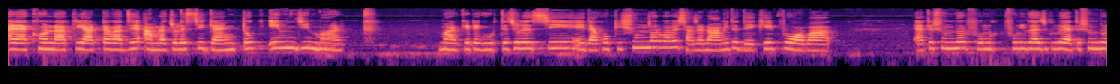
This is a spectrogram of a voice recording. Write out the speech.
আর এখন রাত্রি আটটা বাজে, আমরা চলে এসেছি গ্যাংটক এমজি মার্ক মার্কেটে ঘুরতে চলে এসেছি। এই দেখো কি সুন্দরভাবে সাজানো। আমি তো দেখেই পুরো অবাক। এত সুন্দর ফুল ফুল গাছগুলো এত সুন্দর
